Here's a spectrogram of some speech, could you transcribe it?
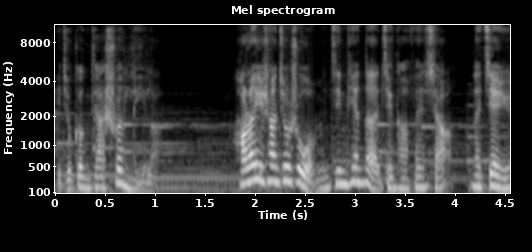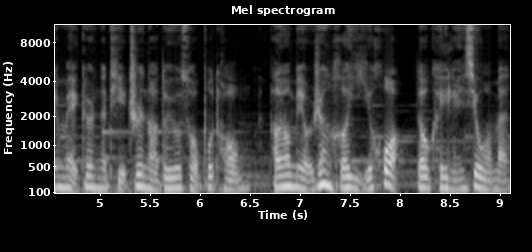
也就更加顺利了。好了，以上就是我们今天的健康分享。那鉴于每个人的体质呢都有所不同，朋友们有任何疑惑都可以联系我们。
